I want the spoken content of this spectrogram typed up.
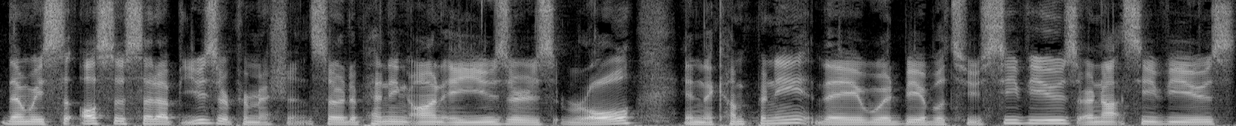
Then we also set up user permissions. So depending on a user's role in the company, they would be able to see views or not see views,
